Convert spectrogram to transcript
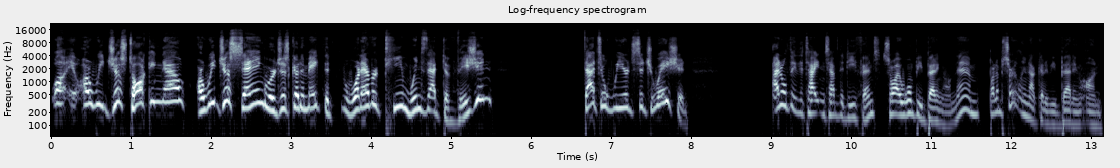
Well, are we just talking now? Are we just saying we're just going to make the whatever team wins that division? That's a weird situation. I don't think the Titans have the defense, so I won't be betting on them, but I'm certainly not going to be betting on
